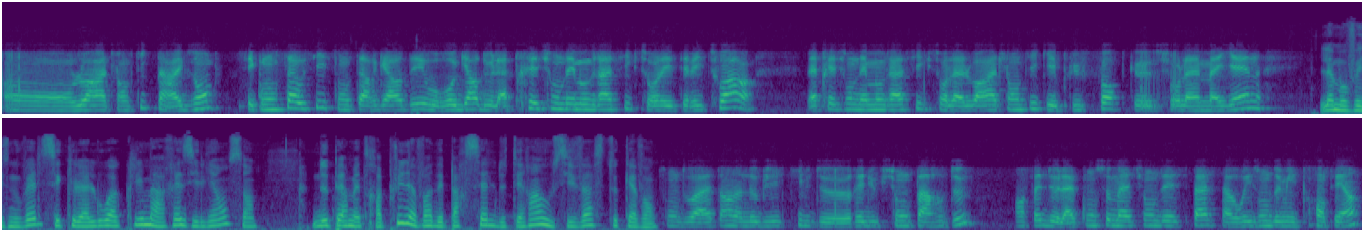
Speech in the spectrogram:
en Loire-Atlantique, par exemple. Ces constats aussi sont à regarder au regard de la pression démographique sur les territoires. La pression démographique sur la Loire-Atlantique est plus forte que sur la Mayenne. La mauvaise nouvelle, c'est que la loi climat résilience ne permettra plus d'avoir des parcelles de terrain aussi vastes qu'avant. On doit atteindre un objectif de réduction par deux en fait, de la consommation d'espace à horizon 2031.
